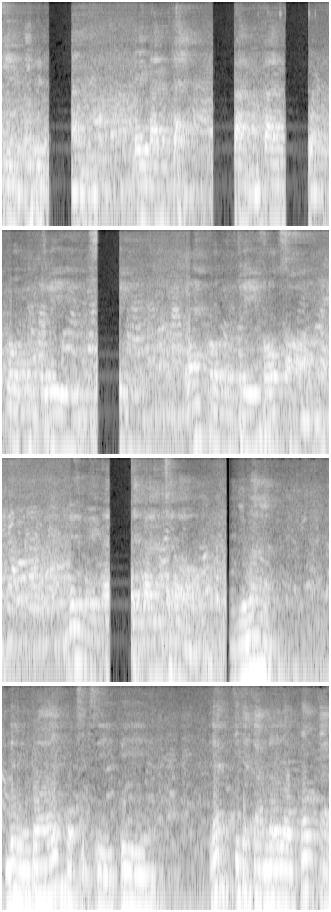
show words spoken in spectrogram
เกียรติเป็นประธานในการจัดสั่งการประกวงดนตรีและวงดนตรีโฟล์คซองเนื่องในการจัดการฉลองนี้ว่า 164 ปี และกิจกรรมรณรงค์ป้องกัน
